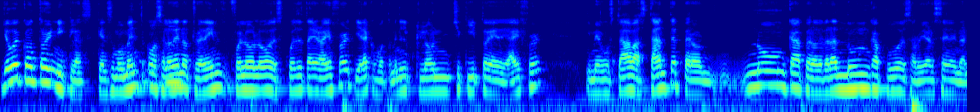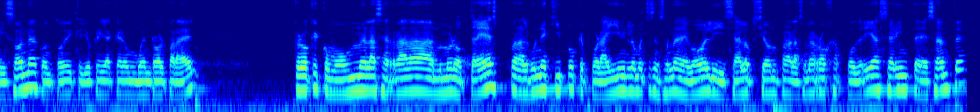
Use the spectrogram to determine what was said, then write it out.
Yo voy con Troy Niklas, que en su momento, como salió de Notre Dame, fue luego, luego después de Tyler Eifert y era como también el clon chiquito de, de Eifert. Y me gustaba bastante, pero nunca, pero de verdad nunca pudo desarrollarse en Arizona, con todo y que yo creía que era un buen rol para él creo que como una ala cerrada número 3 para algún equipo que por ahí lo metas en zona de gol y sea la opción para la zona roja podría ser interesante.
